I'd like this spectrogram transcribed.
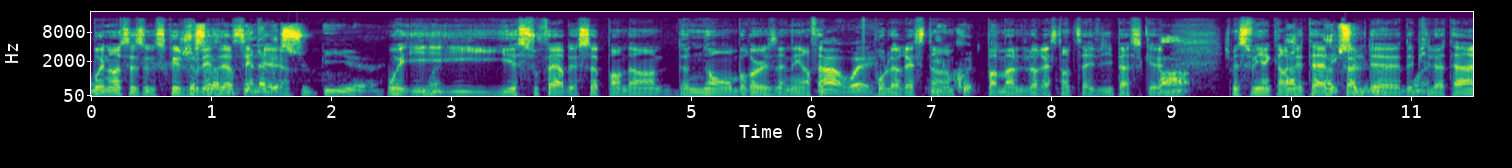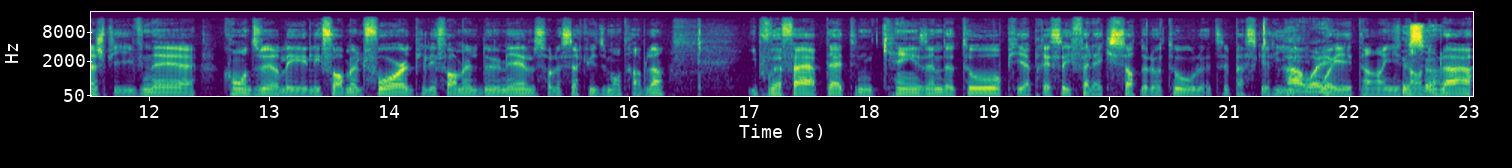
Oui, non, c'est ce que je, Je voulais dire, c'est qu'il en avait que. subi. euh, Oui, il, ouais. il- il a souffert de ça pendant de nombreuses années, en fait, Ah ouais. pour le restant, Écoute. pas mal le restant de sa vie, parce que ah, je me souviens quand j'étais à l'école de, absolument, de ouais. pilotage, puis il venait euh, conduire les, les Formules Ford puis les Formules 2000 sur le circuit du Mont-Tremblant. Il pouvait faire peut-être une quinzaine de tours, puis après ça, il fallait qu'il sorte de l'auto, là, tu sais, parce qu'il Ah ouais. est en, il est en douleur.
